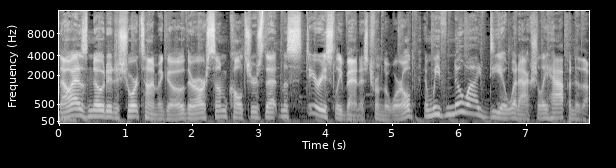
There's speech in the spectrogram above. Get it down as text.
Now, as noted a short time ago, there are some cultures that mysteriously vanished from the world, and we've no idea what actually happened to them.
